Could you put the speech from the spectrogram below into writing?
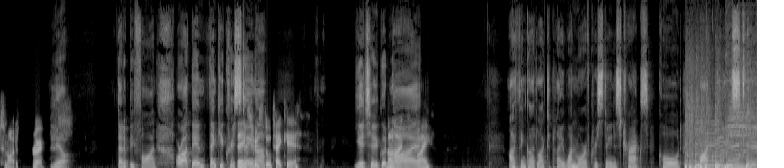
tonight. Right? Yeah, that'd be fine. All right then. Thank you, Christina. Thanks, Crystal. Take care. You too. Good night. night. Bye. I think I'd like to play one more of Christina's tracks called Like We Used to.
